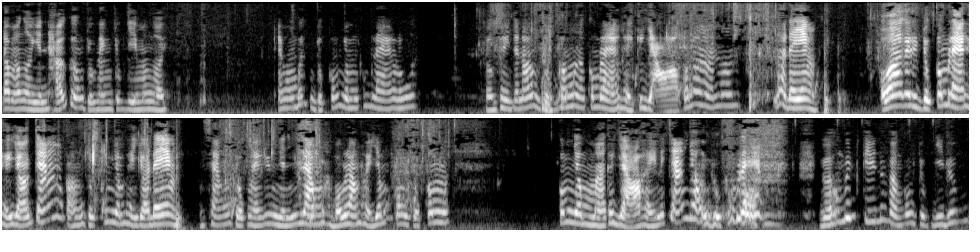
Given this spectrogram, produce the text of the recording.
Đâu mọi người nhìn thử con chuột này chuột gì mọi người. Em không biết con chuột cống nhung cống lan luôn á. Thường khi ta nói con chuột cống ờ, cống lan thì cái giò của nó nó nó đen. Ủa, cái chuột cống lan thì giò trắng, còn chuột cống nhung thì giò đen. Sao con chuột này nhìn lông, bộ lông thì giống con chuột cống cống nhum mà cái giò thì nó trắng giống con chuột cống lan. Rồi không biết kia nó bằng con chuột gì đúng.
